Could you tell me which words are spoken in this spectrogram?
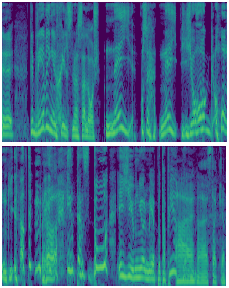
Eh, det blev ingen skilsmässa Lars. Nej! Och så, nej, jag ångrade mig. Ja. Inte ens då är Junior med på tapeten. Nej, nej stackarn.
